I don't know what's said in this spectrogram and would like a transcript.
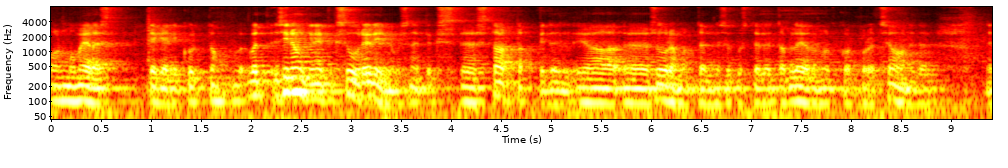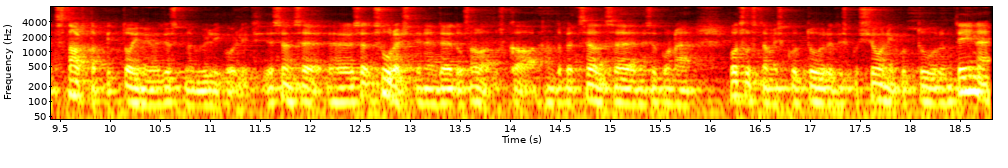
on mu meelest tegelikult noh, vot siin ongi näiteks suur erinevus näiteks äh, startup idel ja äh, suurematel niisugustel etableerunud korporatsioonidel. Et startup'id toimivad just nagu ülikoolid ja see on see, see on suuresti nende edu saladus ka, tähendab, et seal see niisugune otsustamiskultuur ja diskussioonikultuur on teine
